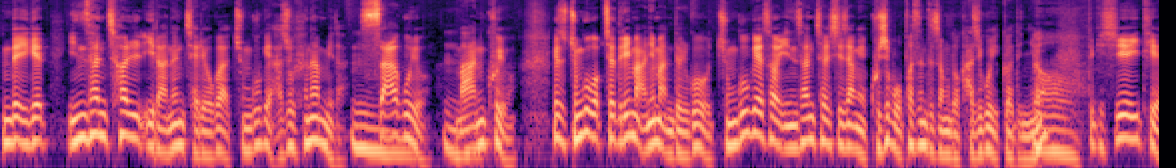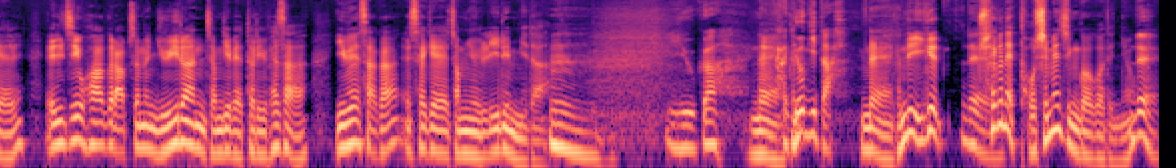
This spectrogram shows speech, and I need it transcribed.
근데 이게 인산철이라는 되는 재료가 중국에 아주 흔합니다. 음. 싸고요. 음. 많고요. 그래서 중국 업체들이 많이 만들고 중국에서 인산철 시장의 95% 정도 가지고 있거든요. 어. 특히 CATL, LG화학을 앞서는 유일한 전기 배터리 회사, 이 회사가 세계 점유율 1위입니다. 음. 이유가 네. 가격이다. 네. 근데 이게 네. 최근에 더 심해진 거거든요. 네.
